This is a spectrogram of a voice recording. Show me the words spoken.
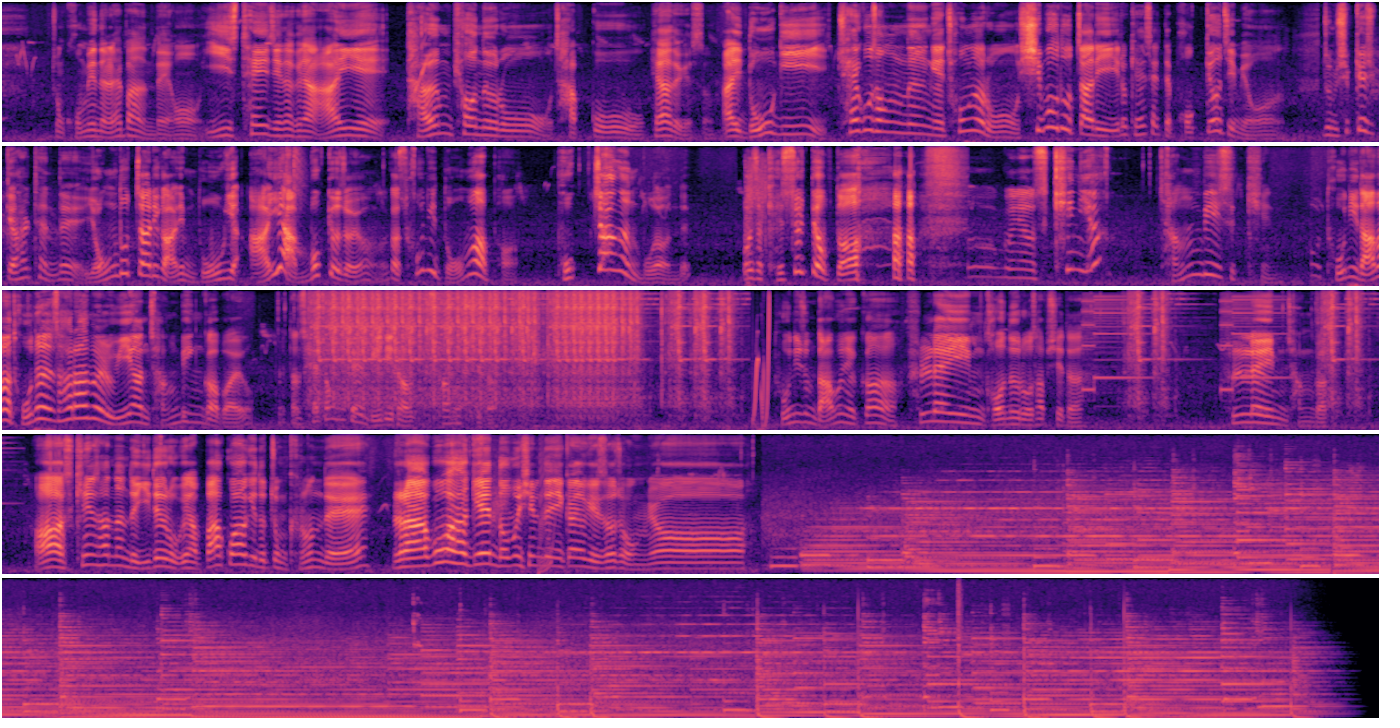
좀 고민을 해봤는데 어, 이 스테이지는 그냥 아예 다음 편으로 잡고 해야 되겠어. 아니 녹이 최고 성능의 총으로 15도짜리 이렇게 했을 때 벗겨지면 좀 쉽게 쉽게 할 텐데 0도짜리가 아니면 녹이 아예 안 벗겨져요. 그러니까 손이 너무 아파. 복장은 뭐야 근데? 어 진짜 개 쓸데없다. 어, 그냥 스킨이야? 장비 스킨. 어, 돈이 남아 도는 사람을 위한 장비인가봐요. 일단 세정제 미리 다 사놓읍시다 돈이 좀 남으니까 flame gun으로 삽시다. flame 장갑. 아 스킨 샀는데 이대로 그냥 빠꾸 하기도 좀 그런데? 라고 하기엔 너무 힘드니까 여기서 종료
